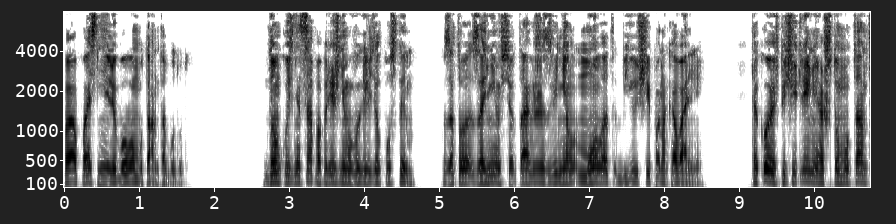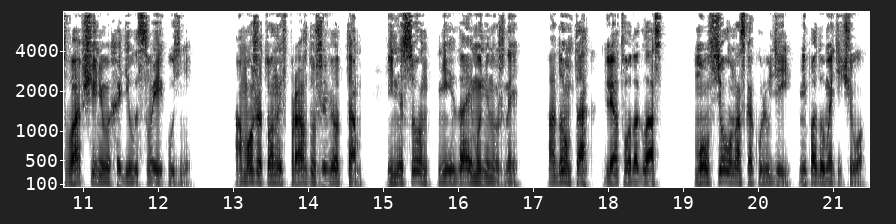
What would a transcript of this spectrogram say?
поопаснее любого мутанта будут. Дом кузнеца по-прежнему выглядел пустым, зато за ним все так же звенел молот, бьющий по наковальне. Такое впечатление, что мутант вообще не выходил из своей кузни. А может, он и вправду живет там, и ни сон, ни еда ему не нужны. А дом так, для отвода глаз. Мол, все у нас как у людей, не подумайте чего.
